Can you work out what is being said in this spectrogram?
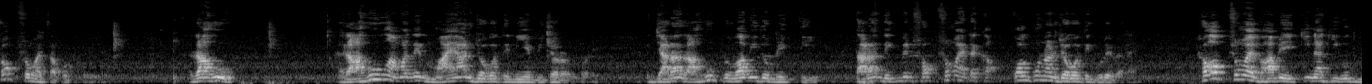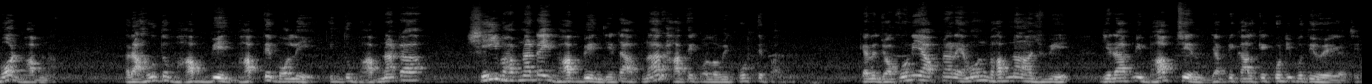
সব সময় সাপোর্ট করে যাবে। রাহু রাহু আমাদের মায়ার জগতে নিয়ে বিচরণ করে। যারা রাহু প্রভাবিত ব্যক্তি তারা দেখবেন সব সময় একটা কল্পনার জগতে ঘুরে বেড়ায়। সব সময় ভাবে কি না কি উদ্ভট ভাবনা। রাহু তো ভাববে, ভাবতে বলে, কিন্তু ভাবনাটা, সেই ভাবনাটাই ভাববেন যেটা আপনার হাতে কলমে করতে পারবে। কেন যখনই আপনার এমন ভাবনা আসবে যেটা আপনি ভাবছেন যে আপনি কালকে কোটিপতি হয়ে গেছেন,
